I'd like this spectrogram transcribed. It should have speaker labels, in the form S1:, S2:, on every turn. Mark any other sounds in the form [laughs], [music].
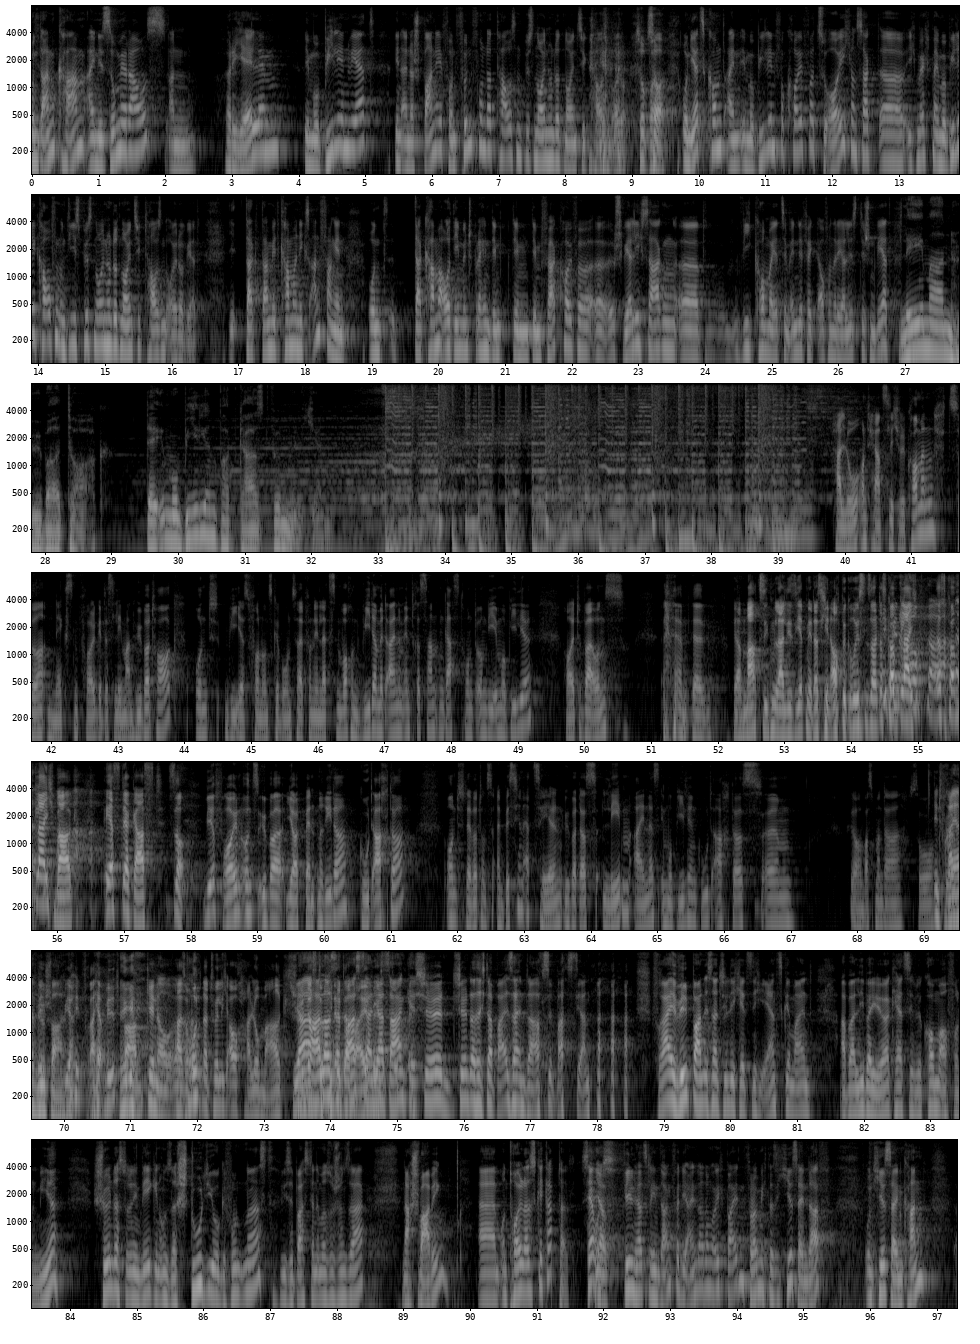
S1: Und dann kam eine Summe raus an reellem Immobilienwert in einer Spanne von 500.000 bis 990.000 Euro. [laughs]
S2: Super.
S1: So, und jetzt kommt ein Immobilienverkäufer zu euch und sagt, äh, ich möchte eine Immobilie kaufen und die ist bis 990.000 Euro wert. Da, damit kann man nichts anfangen. Und da kann man auch dementsprechend dem, dem, dem Verkäufer äh, schwerlich sagen, äh, wie kommen wir jetzt im Endeffekt auf einen realistischen Wert.
S3: Lehmann Hüber Talk, der Immobilienpodcast für München.
S2: Hallo und herzlich willkommen zur nächsten Folge des Lehmann Hüber Talk und wie ihr es von uns gewohnt seid von den letzten Wochen, wieder mit einem interessanten Gast rund um die Immobilie. Heute bei uns, [laughs] äh, ja, Marc signalisiert mir, dass ich ihn auch begrüßen soll. Das kommt gleich,
S1: da.
S2: das kommt gleich, Marc. Er ist der Gast. So, wir freuen uns über Jörg Bentenrieder, Gutachter. Und der wird uns ein bisschen erzählen über das Leben eines Immobiliengutachters, ähm, ja, was man da so.
S4: In freier
S2: für-
S4: Wildbahn.
S2: Ja, [laughs] in freier [laughs] Wildbahn.
S1: Genau.
S2: Also und natürlich auch Hallo Marc. Schön,
S4: ja,
S2: dass
S4: hallo
S2: du wieder
S4: Sebastian,
S2: dabei
S4: ja
S2: bist.
S4: danke, schön, schön, dass ich dabei sein darf, [laughs] Sebastian. Freie Wildbahn ist natürlich jetzt nicht ernst gemeint, aber lieber Jörg, herzlich willkommen auch von mir. Schön, dass du den Weg in unser Studio gefunden hast, wie Sebastian immer so schön sagt, nach Schwabing. Ähm, und toll, dass es geklappt hat. Servus.
S1: Ja, vielen herzlichen Dank für die Einladung euch beiden. Freue mich, dass ich hier sein darf und hier sein kann.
